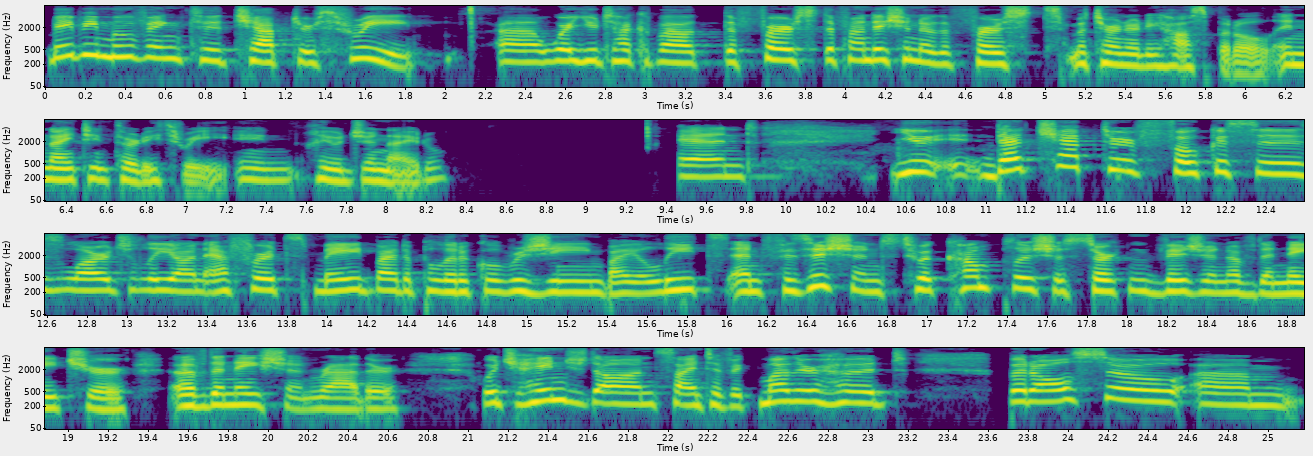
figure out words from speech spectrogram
maybe moving to chapter three, uh, where you talk about the first, the foundation of the first maternity hospital in 1933 in Rio de Janeiro. And you, that chapter focuses largely on efforts made by the political regime, by elites and physicians to accomplish a certain vision of the nature of the nation, rather, which hinged on scientific motherhood, but also um,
